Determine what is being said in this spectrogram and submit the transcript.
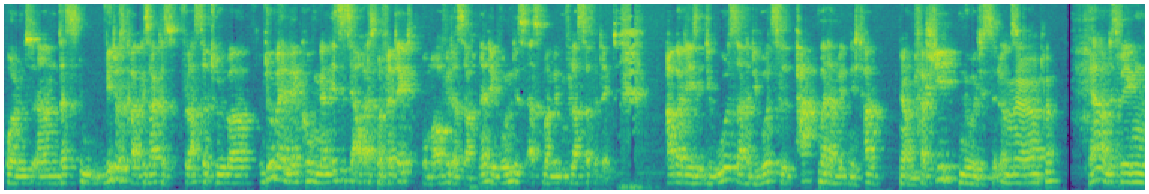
Und ähm, das, wie du es gerade gesagt hast, Pflaster drüber, drüber hinweg gucken, dann ist es ja auch erstmal verdeckt, wo man auch wieder sagt, ne? die Wunde ist erstmal mit dem Pflaster verdeckt. Aber die, die Ursache, die Wurzel packt man damit nicht an. Ja. Man verschiebt nur die Situation. Ja, klar. Ja, und deswegen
